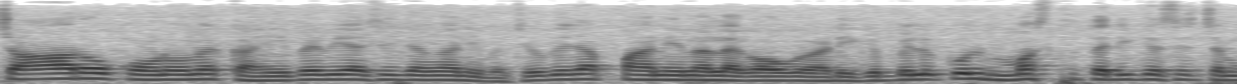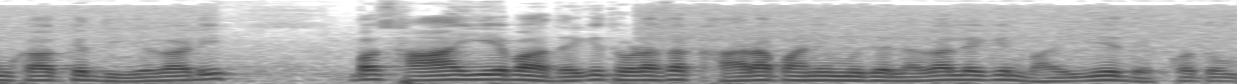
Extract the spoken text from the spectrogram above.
चारों कोणों में कहीं पे भी ऐसी जगह नहीं बची होगी जहाँ पानी ना लगाओ गाड़ी के। बिल्कुल मस्त तरीके से चमका के दी है गाड़ी। बस हाँ ये बात है कि थोड़ा सा खारा पानी मुझे लगा, लेकिन भाई ये देखो तुम,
